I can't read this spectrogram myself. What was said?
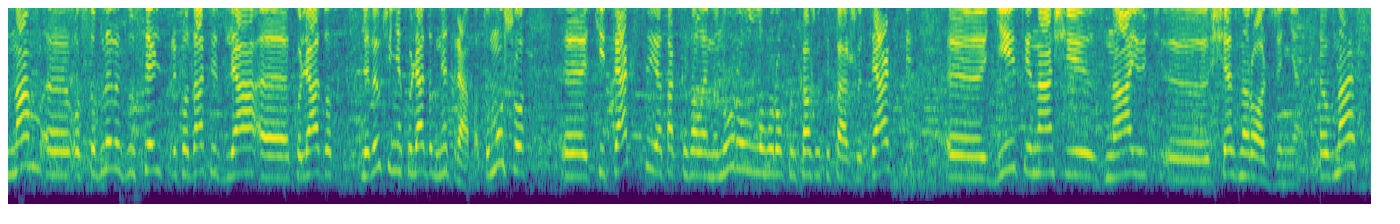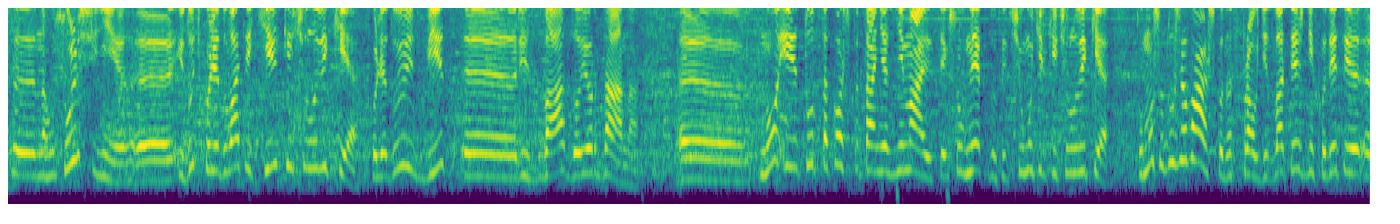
нам е, особливих зусиль прикладати для е, колядок, для вивчення колядок не треба, тому що ті тексти, я так казала минулого року і кажу тепер, що тексти діти наші знають ще з народження. В нас на Гусульщині ідуть колядувати тільки чоловіки, колядують від Різдва до Йордана. Е, ну і тут також питання знімаються, якщо вникнути, чому тільки чоловіки? Тому що дуже важко насправді два тижні ходити е,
